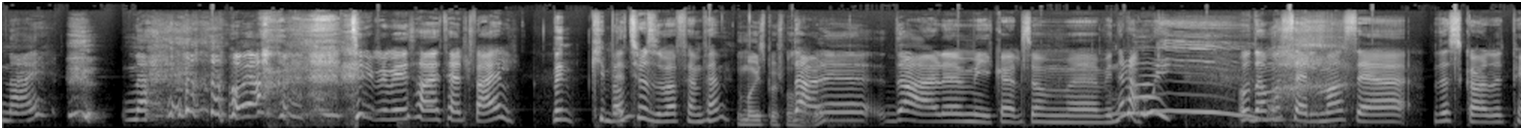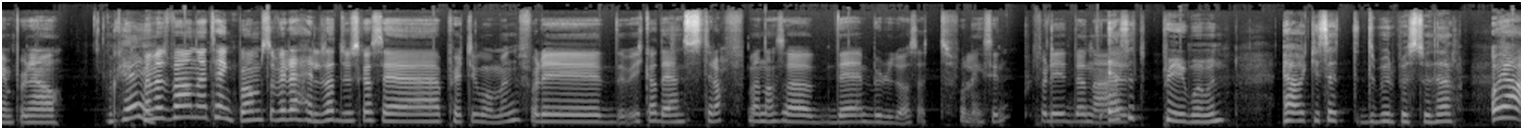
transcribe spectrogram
Nei. Nei. Å ja. Tydeligvis har jeg telt feil. Men hvem Jeg trodde det var 5-5. Hvor mange spørsmål Da har vi? det, da er det Mikael som uh, vinner, da. Og da må Selma se The Scarlet Pimpernel. Okay. Men vet du hva, når jeg tenker på om, så vil jeg heller at du skal se Pretty Woman. Fordi Ikke at det er en straff, men altså, det burde du ha sett for lenge siden. Fordi den er Jeg har sett Pretty Woman. Jeg har ikke sett The Budapest Hotel. Oh, ja!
